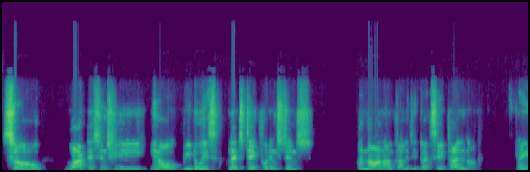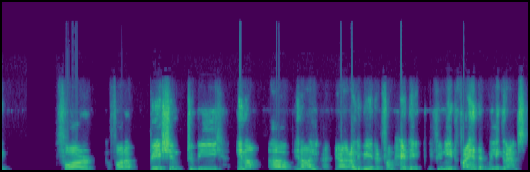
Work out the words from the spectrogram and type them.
So what essentially, you know, we do is let's take, for instance, a non-oncology drug, say Tylenol, right? For for a patient to be you know, uh, you know, alleviated from headache, if you need 500 milligrams,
